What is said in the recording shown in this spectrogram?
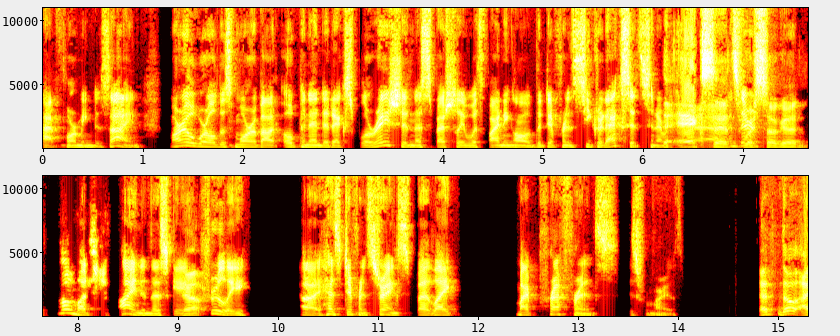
platforming design. Mario World is more about open-ended exploration, especially with finding all of the different secret exits and everything. the exits were so good So much to find in this game. Yeah. Truly, uh, it has different strengths, but like my preference is for Mario 3. That, no, I,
